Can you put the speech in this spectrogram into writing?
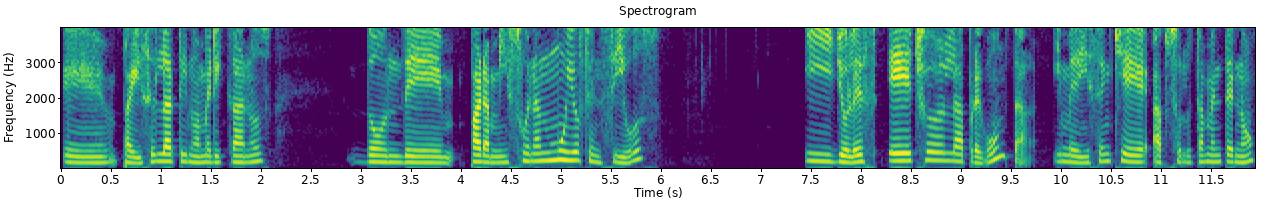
eh, países latinoamericanos donde para mí suenan muy ofensivos y yo les he hecho la pregunta y me dicen que absolutamente no,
